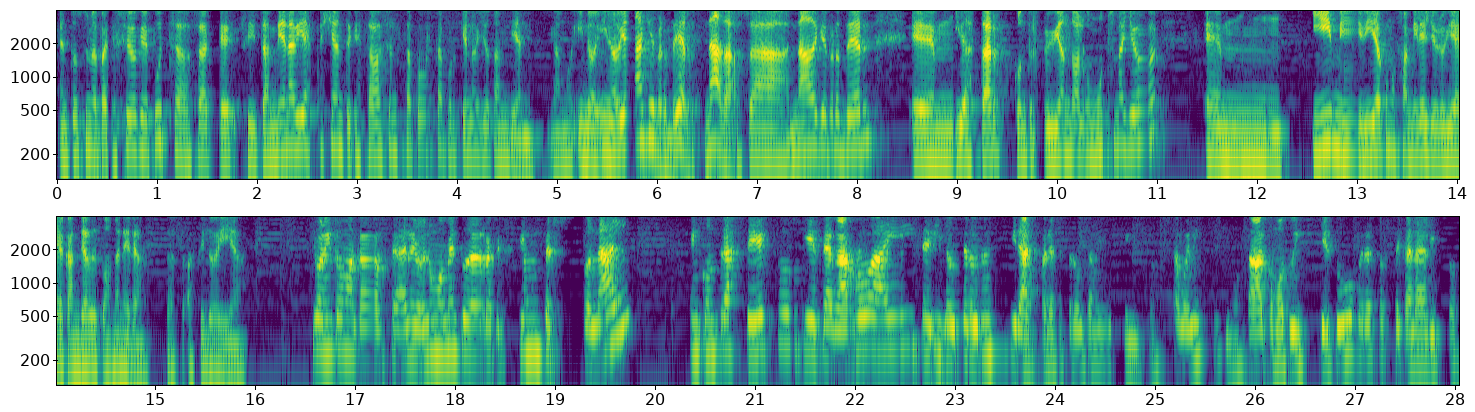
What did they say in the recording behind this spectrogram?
Entonces me pareció que, pucha, o sea, que si también había esta gente que estaba haciendo esta apuesta, ¿por qué no yo también? Y, no, y no había nada que perder, nada, o sea, nada que perder eh, iba a estar contribuyendo a algo mucho mayor em, y mi vida como familia yo que iba a cambiar de todas maneras, así lo veía. Qué bonito, Maca, o sea, en un momento de reflexión personal encontraste esto que te agarró ahí y te, logró inspirar para empezar un camino distinto. Está buenísimo, estaba como tu inquietud, pero esto se canalizó.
